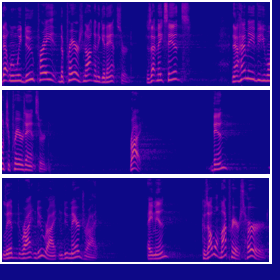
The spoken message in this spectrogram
that when we do pray, the prayer is not going to get answered. Does that make sense? Now, how many of you want your prayers answered? Right. Then live right and do right and do marriage right. Amen? Because I want my prayers heard.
